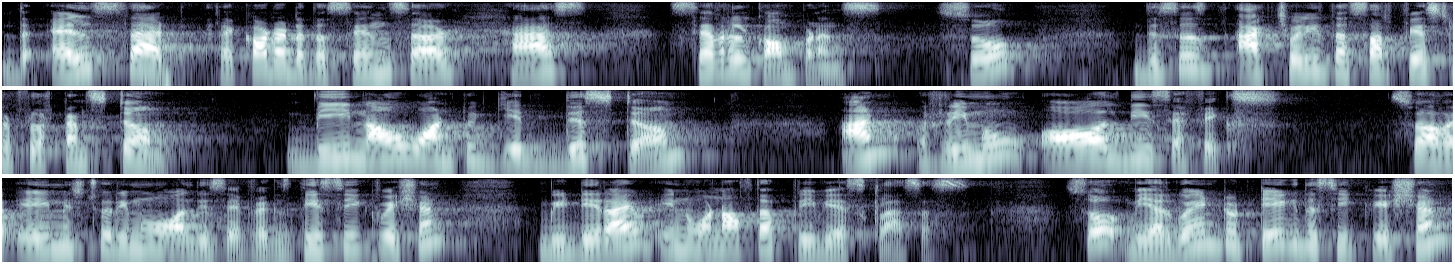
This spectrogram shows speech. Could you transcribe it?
the LSAT recorded at the sensor has several components. So, this is actually the surface reflectance term. We now want to get this term and remove all these effects. So, our aim is to remove all these effects. This equation we derived in one of the previous classes. So, we are going to take this equation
